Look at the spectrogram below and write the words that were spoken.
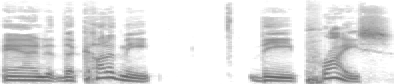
And the cut of meat, the price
